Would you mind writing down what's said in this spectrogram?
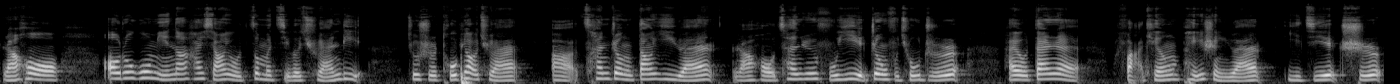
然后，澳洲公民呢，还享有这么几个权利，就是投票权啊，参政当议员，然后参军服役、政府求职，还有担任法庭陪审员，以及持。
